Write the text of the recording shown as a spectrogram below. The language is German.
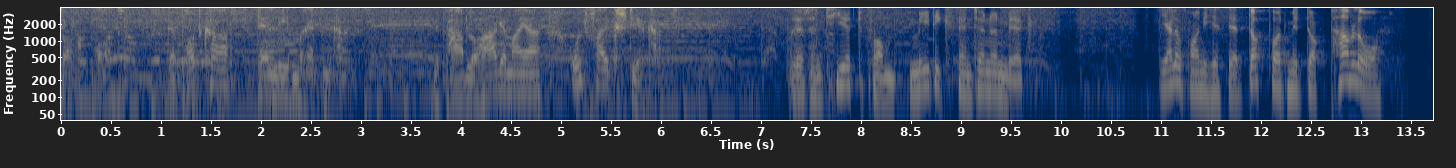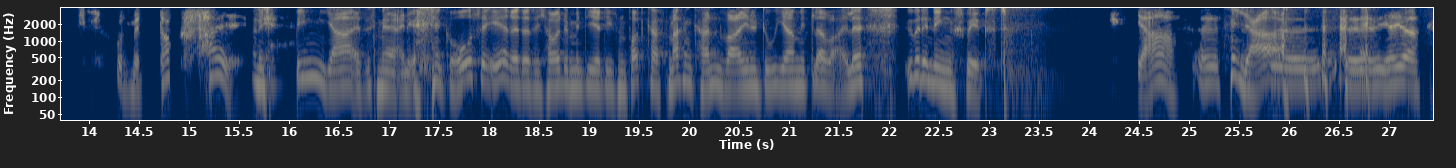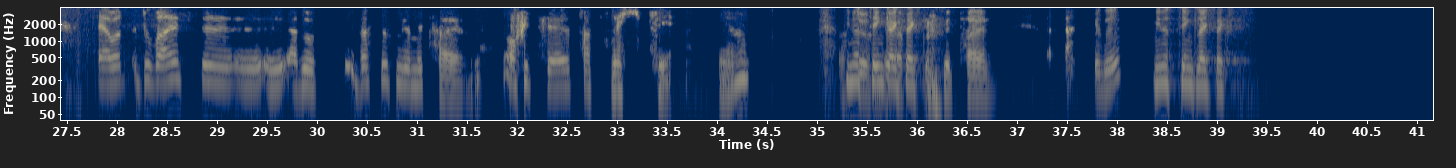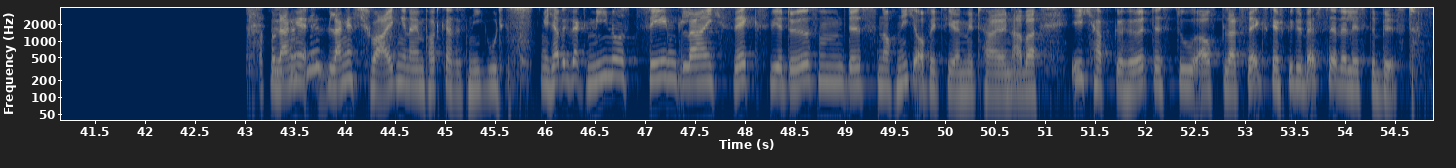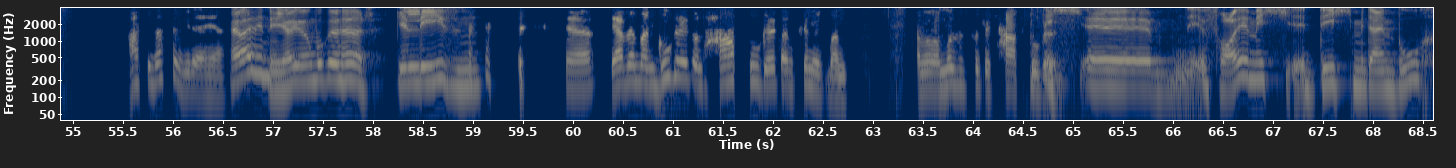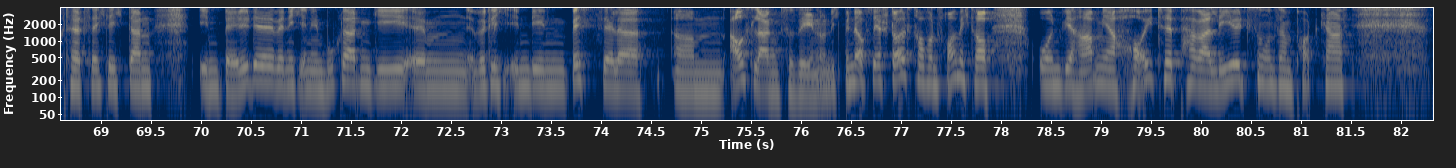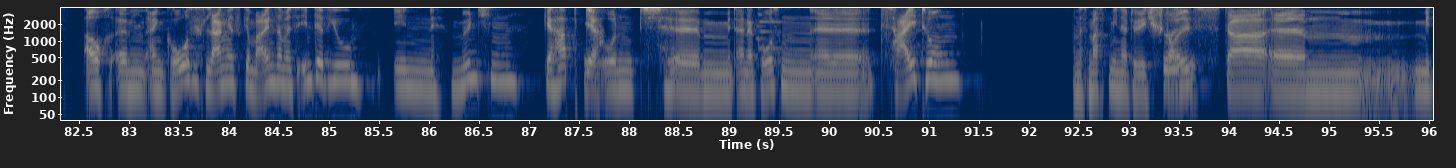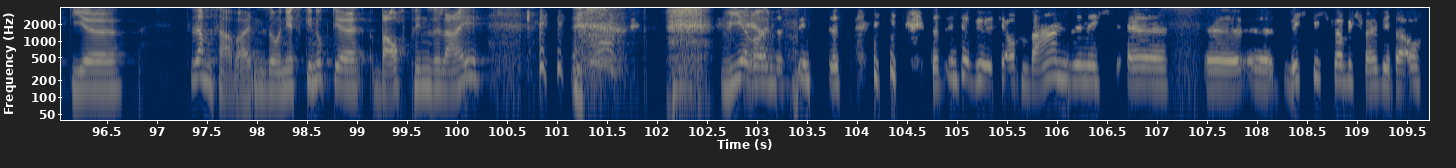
DocPod, der Podcast, der Leben retten kann. Mit Pablo Hagemeier und Falk Stierkant. Präsentiert vom Medic Center Nürnberg. Ja, hallo Freunde, hier ist der DocPod mit Doc Pablo. Und mit Doc Fall. Und ich bin ja, es ist mir eine große Ehre, dass ich heute mit dir diesen Podcast machen kann, weil du ja mittlerweile über den Dingen schwebst. Ja, äh, ja. Äh, äh, ja, ja. Ja, aber du weißt, äh, äh, also das müssen wir mitteilen. Offiziell Platz 16. Ja? Das Minus 10 gleich 6. Mitteilen. Bitte? Minus 10 gleich 6. Lange, langes Schweigen in einem Podcast ist nie gut. Ich habe gesagt, minus 10 gleich 6. Wir dürfen das noch nicht offiziell mitteilen, aber ich habe gehört, dass du auf Platz 6 der Spiegel-Bestsellerliste bist. Hast du das denn wieder her? Ja, weiß ich nicht, habe ich irgendwo gehört. Gelesen. ja. ja, wenn man googelt und hart googelt, dann findet man aber man muss es wirklich hart googeln. Ich äh, freue mich, dich mit deinem Buch tatsächlich dann in Bälde, wenn ich in den Buchladen gehe, ähm, wirklich in den Bestseller-Auslagen ähm, zu sehen. Und ich bin da auch sehr stolz drauf und freue mich drauf. Und wir haben ja heute parallel zu unserem Podcast auch ähm, ein großes, langes gemeinsames Interview in München gehabt ja. und äh, mit einer großen äh, Zeitung. Und das macht mich natürlich stolz, da ähm, mit dir zusammenzuarbeiten. So, und jetzt genug der Bauchpinselei. Wir ja, wollen. Das, das, das, Interview ist ja auch wahnsinnig äh, äh, wichtig, glaube ich, weil wir da auch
